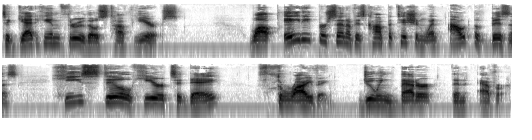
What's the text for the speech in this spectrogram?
to get him through those tough years. While 80% of his competition went out of business, he's still here today, thriving, doing better than ever.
